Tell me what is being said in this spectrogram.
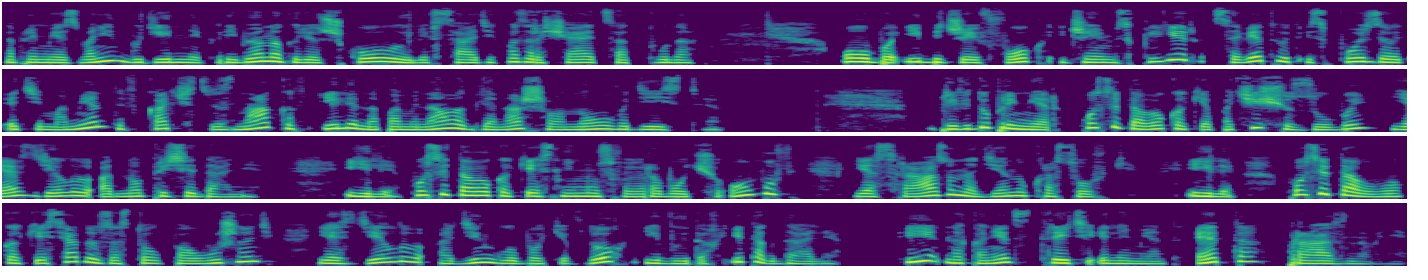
Например, звонит будильник, ребенок идет в школу или в садик, возвращается оттуда. Оба, и Биджей Фок, и Джеймс Клир, советуют использовать эти моменты в качестве знаков или напоминалок для нашего нового действия. Приведу пример. После того, как я почищу зубы, я сделаю одно приседание. Или после того, как я сниму свою рабочую обувь, я сразу надену кроссовки. Или после того, как я сяду за стол поужинать, я сделаю один глубокий вдох и выдох и так далее. И, наконец, третий элемент – это празднование.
